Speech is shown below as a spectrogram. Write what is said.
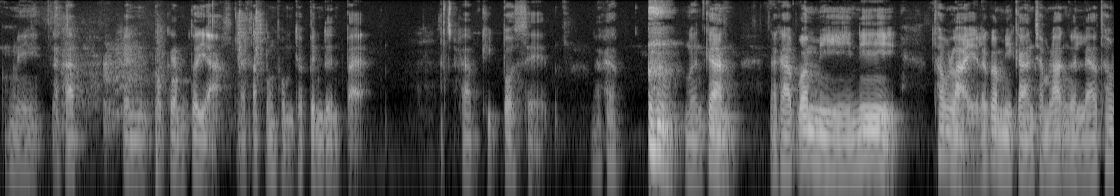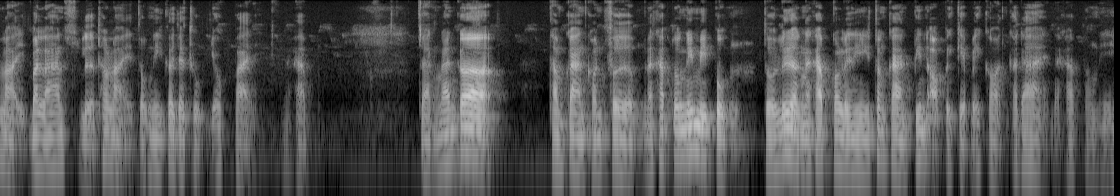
ตรงนี้นะครับเป็นโปรแกรมตัวอย่างนะครับของผมจะเป็นเดือน8นะครับคลิกโปรเซสนะครับ เหมือนกันนะครับว่ามีหนี้เท่าไหร่ แล้วก็มีการชำระเงินแล้วเท่าไหร่บาลานซ์เหลือเท่าไหร่ ตรงนี้ก็จะถูกยกไปนะครับ จากนั้นก็ทำการคอนเฟิร์มนะครับ ตรงนี้มีปุ่มตัวเลือกนะครับ กรณีต้องการพิมพ์ออกไปเก็บไว้ก่อนก็ได้นะครับ ตรงนี้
